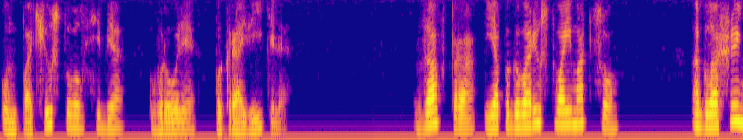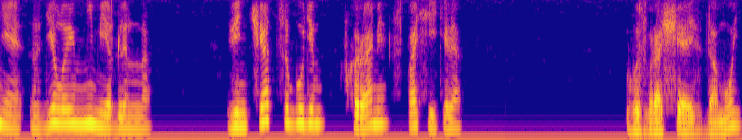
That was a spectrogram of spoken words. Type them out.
он почувствовал себя в роли покровителя. Завтра я поговорю с твоим отцом. Оглашение сделаем немедленно. Венчаться будем в храме Спасителя. Возвращаясь домой,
